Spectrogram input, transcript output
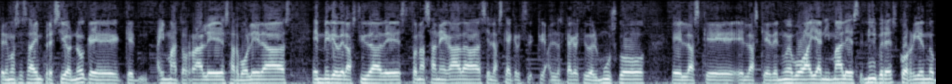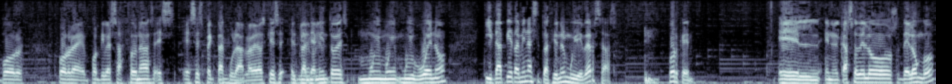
tenemos esa impresión, ¿no? Que, que hay matorrales, arboledas, en medio de las ciudades, zonas anegadas, en las que ha, creci- en las que ha crecido el musgo, en las que, en las que de nuevo hay animales libres corriendo por, por, eh, por diversas zonas. Es, es espectacular. La verdad es que es- el planteamiento es muy, muy, muy bueno y da pie también a situaciones muy diversas. Porque el- en el caso de los del hongo,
